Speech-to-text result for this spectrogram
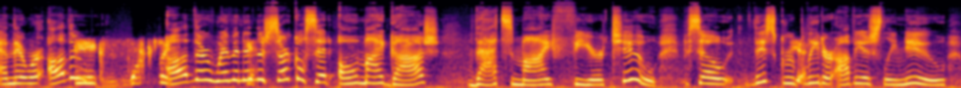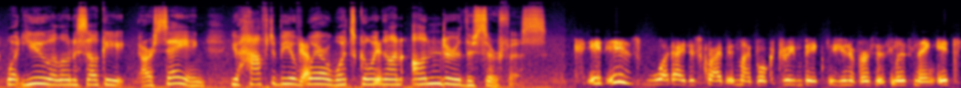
And there were other Exactly. other women in the circle said, "Oh my gosh, that's my fear too." So this group Yes. leader obviously knew what you, Ilona Selke, are saying. You have to be aware of what's going on under the surface. It is what I describe in my book, Dream Big, the universe is listening. It's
